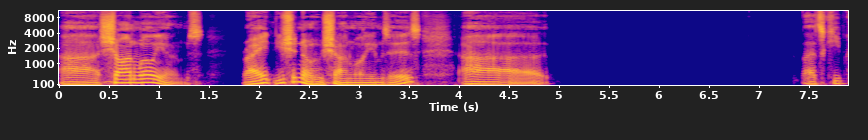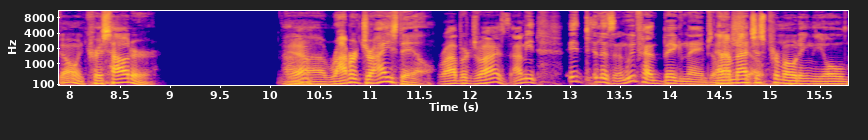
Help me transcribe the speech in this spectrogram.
Uh, Sean Williams, right? You should know who Sean Williams is. Uh, let's keep going. Chris Haueter, Yeah. uh, Robert Drysdale. Robert Drives. I mean, it, listen, we've had big names on and I'm not show. just promoting the old.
